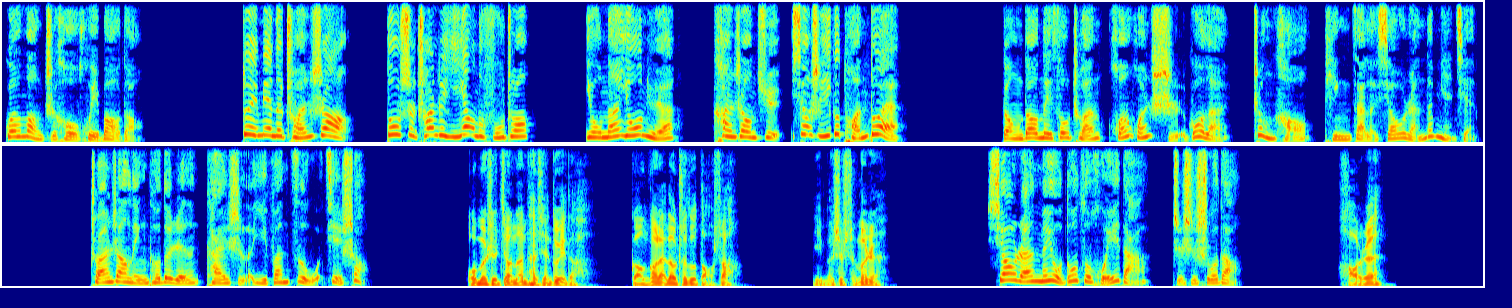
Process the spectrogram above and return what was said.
观望之后汇报道：“对面的船上都是穿着一样的服装，有男有女，看上去像是一个团队。”等到那艘船缓缓驶过来，正好停在了萧然的面前。船上领头的人开始了一番自我介绍：“我们是江南探险队的，刚刚来到这座岛上。你们是什么人？”萧然没有多做回答，只是说道：“好人。”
